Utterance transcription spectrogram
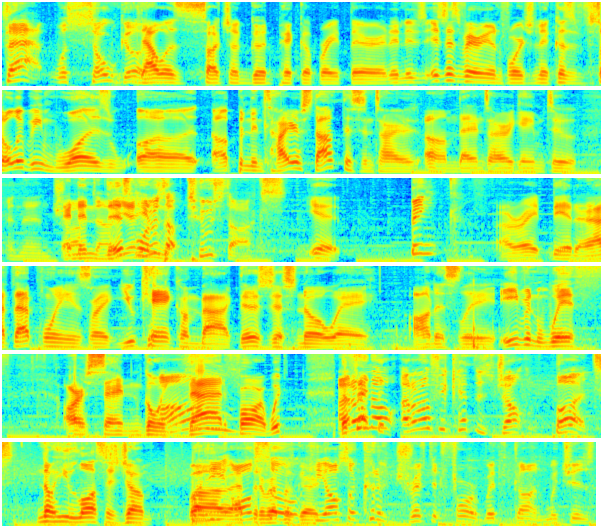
that was so good. That was such a good pickup right there, and it's, it's just very unfortunate because Solar Beam was uh, up an entire stock this entire um, that entire game too. and then and then down. this yeah, one- he was up two stocks. Yeah. Bink. All right. Yeah. At that point, it's like you can't come back. There's just no way. Honestly, even with Arsene going Um, that far, which I don't know. I don't know if he kept his jump, but no, he lost his jump. But uh, he after the Rebel also he also could have drifted forward with gun, which is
